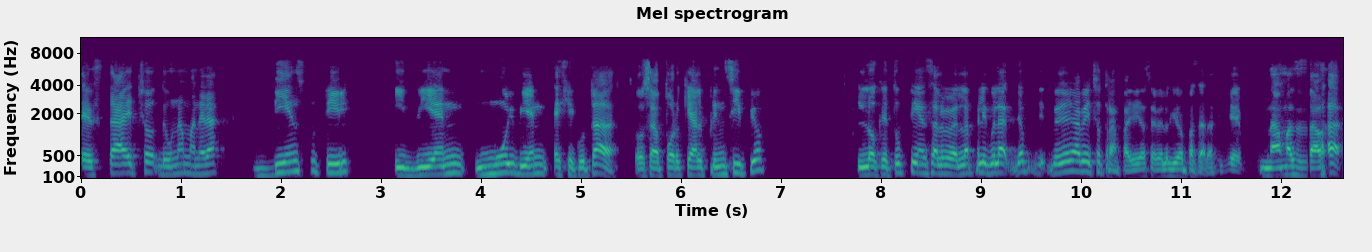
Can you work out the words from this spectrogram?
está hecho de una manera bien sutil y bien, muy bien ejecutada. O sea, porque al principio, lo que tú piensas al ver la película, yo, ya había hecho trampa, yo ya sabía lo que iba a pasar, así que nada más estaba,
